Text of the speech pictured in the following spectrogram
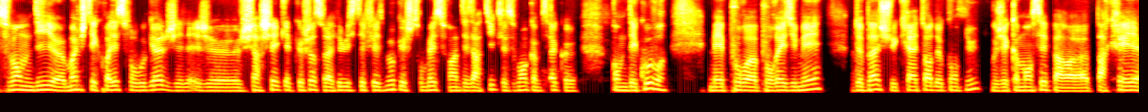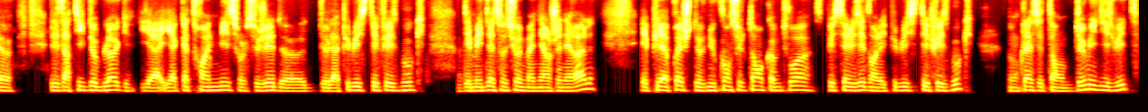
souvent on me dit, euh, moi je t'ai croisé sur Google, je cherchais quelque chose sur la publicité Facebook et je tombais sur un de tes articles. C'est souvent comme ça que qu'on me découvre. Mais pour euh, pour résumer, de base, je suis créateur de contenu. J'ai commencé par euh, par créer des articles de blog il y a il y a quatre ans et demi sur le sujet de de la publicité Facebook, des médias sociaux de manière générale. Et puis après, je suis devenu consultant comme toi, spécialisé dans les publicités Facebook. Donc là, c'était en 2018.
